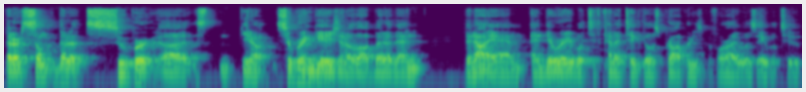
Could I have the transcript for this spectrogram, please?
that are some that are super uh, you know super engaged and a lot better than than I am, and they were able to kind of take those properties before I was able to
